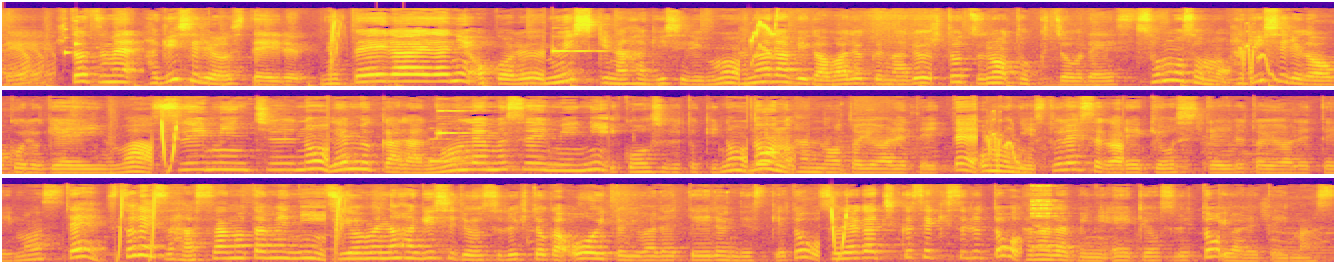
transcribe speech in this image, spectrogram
だよ。1つ目歯ぎしりをしている。寝ている間に起こる無意識な歯ぎしりも歯並びが悪くなる一つの特徴です。そもそも歯ぎしりが起こる原因は睡眠中のレムからノンレム睡眠に移行する時の脳の反応と言われていて主にストレスが影響していると言われています。でストレス発散のために強めの歯ぎしりをする人が多いと言われているんですけどそれが蓄積すると歯並びに影響すると言われています。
